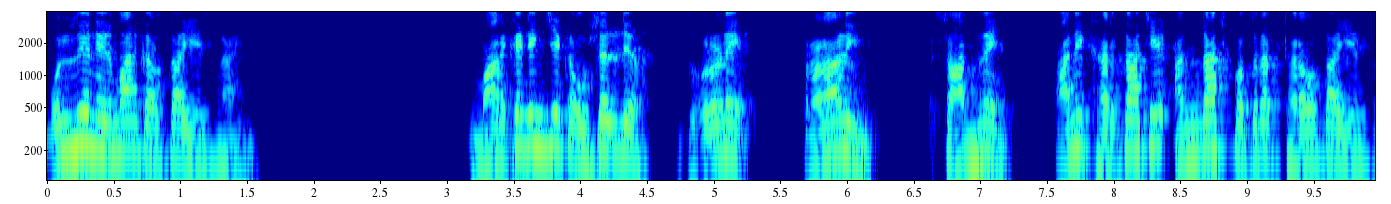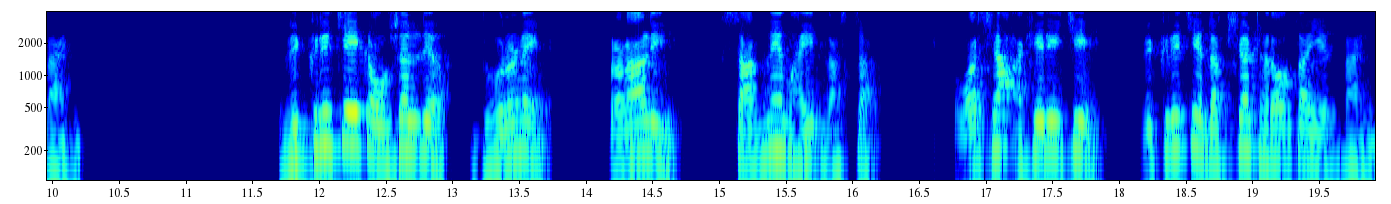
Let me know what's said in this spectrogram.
मूल्य निर्माण करता येत नाही. मार्केटिंगचे कौशल्य धोरणे प्रणाली साधने आणि खर्चाचे अंदाजपत्रक ठरवता येत नाही. विक्रीचे कौशल्य धोरणे प्रणाली साधने माहीत नसतात. वर्षा अखेरीचे विक्रीचे लक्ष्य ठरवता येत नाही.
